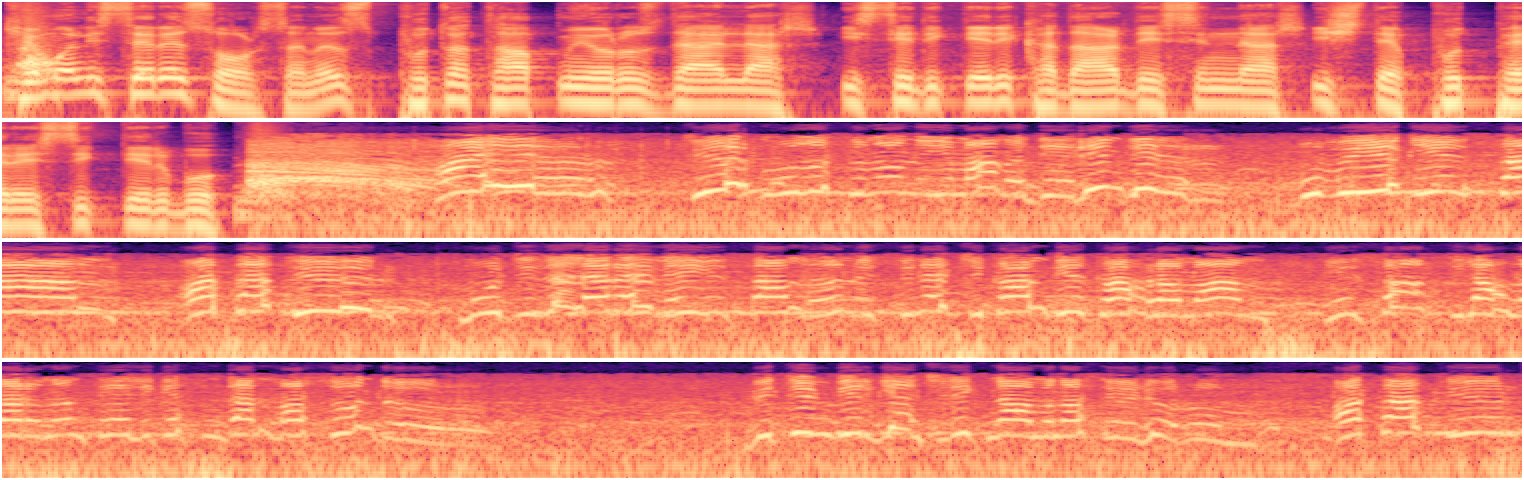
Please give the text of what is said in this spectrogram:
Kemalistlere sorsanız puta tapmıyoruz derler. İstedikleri kadar desinler. İşte putperestliktir bu. Hayır, Türk ulusunun imanı derindir. Bu büyük insan, Atatürk, mucizelere ve insanlığın üstüne çıkan bir kahraman, insan silahlarının tehlikesinden masumdur. Bütün bir gençlik namına söylüyorum. Atatürk,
